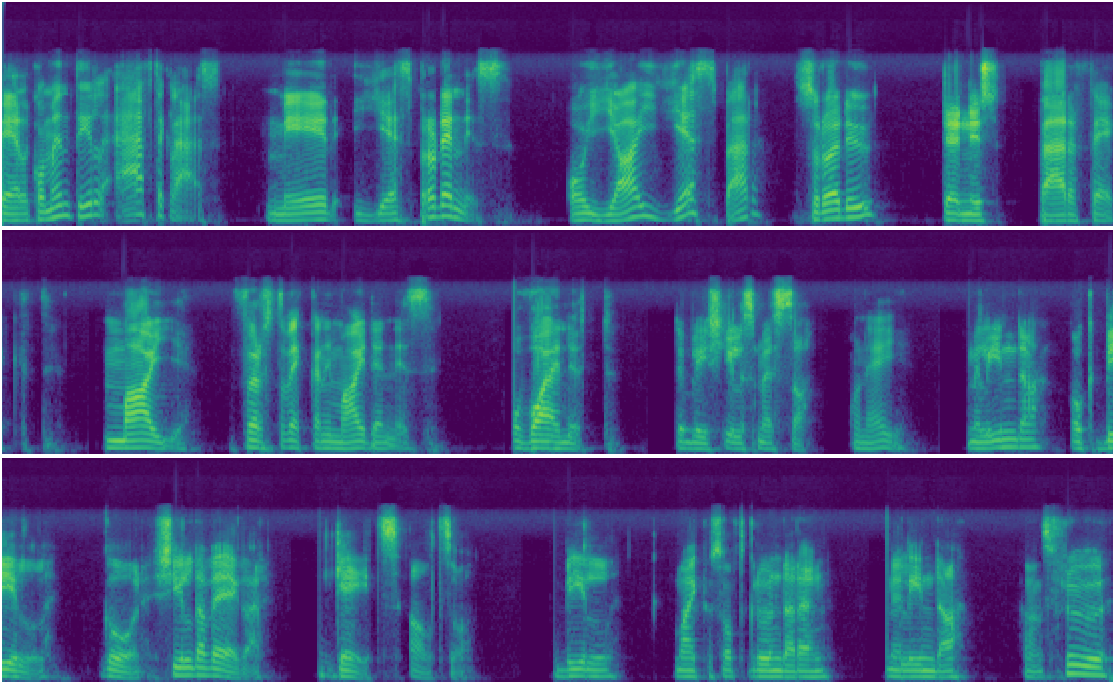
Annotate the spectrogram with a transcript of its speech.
Välkommen till Afterclass med Jesper och Dennis. Och jag är Jesper, så då är du? Dennis. Perfekt. Maj. Första veckan i maj, Dennis. Och vad är nytt? Det blir skilsmässa. Åh nej. Melinda och Bill går skilda vägar. Gates alltså. Bill, Microsoft-grundaren, Melinda, hans fru.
